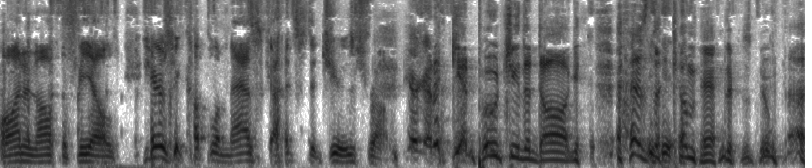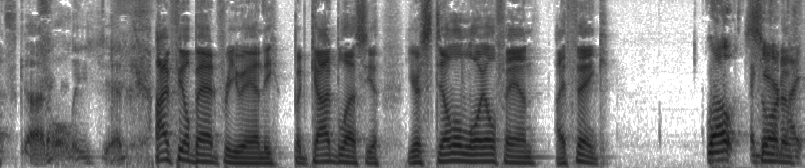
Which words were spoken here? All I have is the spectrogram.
on and off the field. Here's a couple of mascots to choose from. You're gonna get Poochie the dog as the yeah. Commanders' new mascot. Holy shit! I feel bad for you, Andy, but God bless you. You're still a loyal fan, I think. Well, again, sort of. I,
